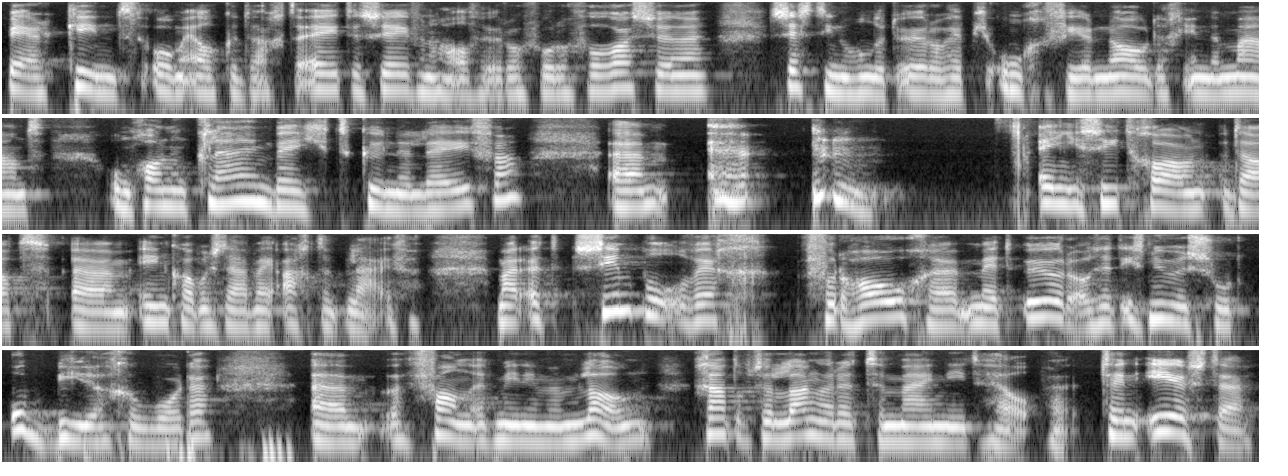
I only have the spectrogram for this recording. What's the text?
per kind om elke dag te eten. 7,5 euro voor een volwassene. 1600 euro heb je ongeveer nodig in de maand om gewoon een klein beetje te kunnen leven. Um, En je ziet gewoon dat um, inkomens daarbij achterblijven. Maar het simpelweg verhogen met euro's, het is nu een soort opbieden geworden um, van het minimumloon, gaat op de langere termijn niet helpen. Ten eerste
